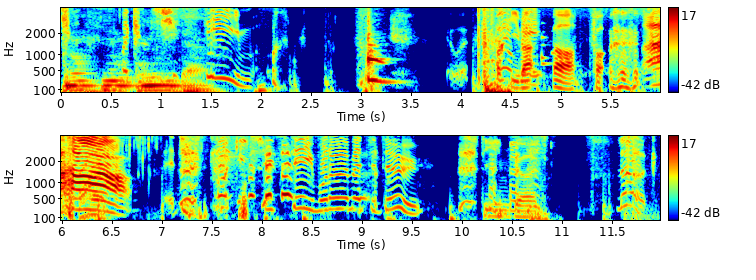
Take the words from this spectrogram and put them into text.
gun, my gun shoots steam. Fuck you, Matt. Oh, fuck. Aha! It just fucking shoots steam. What am I meant to do? Steam gun. Look!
